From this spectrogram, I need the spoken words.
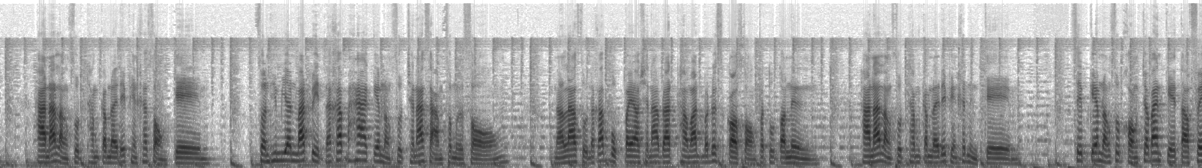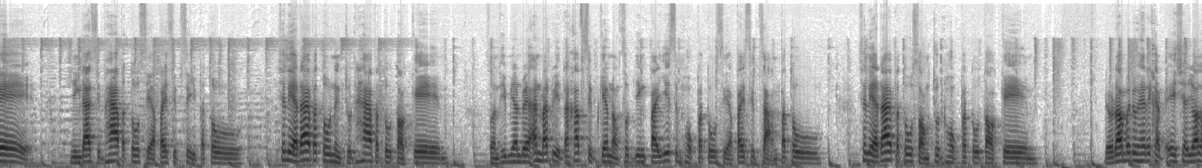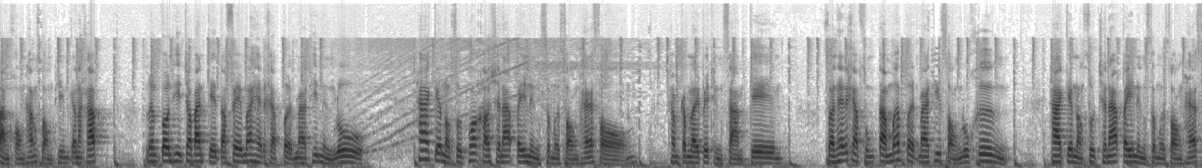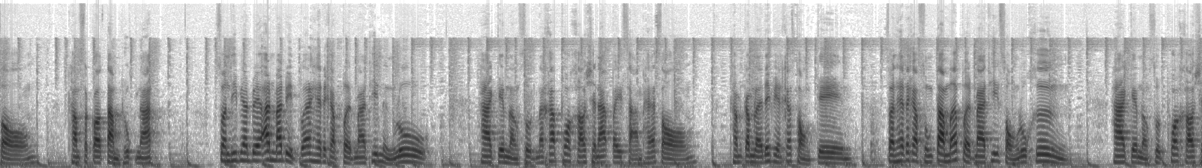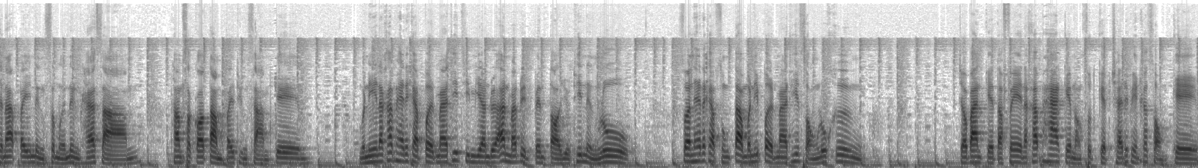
0 5 นัดหลังสุดทำกำไรได้เพียงแค่ 2 เกม ส่วนทีมเยือนมาดริดนะครับ 5 เกมหลังสุดชนะ 3 เสมอ 2นัดล่าสุดนะครับบุกไปเอาชนะรัฐพามัสมาด้วยสกอร์ 2 ประตูต่อ 1 5นัดหลังสุดทำกำไรได้เพียงแค่1เกม 10 เกมหลังสุดของเจ้าบ้านเกตาเฟ่ยิงได้ 15 ประตูเสียไป 14 ประตู เฉลี่ยได้ประตู 1.5 ประตูต่อเกม ส่วนทีมเยือนเรอัลมาดริดนะครับ 10 เกมหลังสุดยิงไป 26 ประตูเสียไป 13 ประตู เฉลี่ยได้ประตู 2.6 ประตูต่อเกม เดี๋ยวเรามาดูแฮนดิแคปเอเชียย้อนหลังของทั้ง 2 ทีมกันนะครับ เริ่มต้นที่เจ้าบ้านเกตาเฟ่เมื่อแฮนดิแคปเปิดมาที่ 1 ลูก 5 เกมหลังสุดพวกเขาชนะไป 1 เสมอ 2 แพ้ 2ำกำไรไปถึง 3 เกม ส่วนแฮนดิแคปสูงต่ำเมื่อเปิดมาที่ 2 ลูกครึ่ง 5 เกมหลังสุดชนะไป 1 เสมอ 2 แพ้ 2 ทำสกอร์ต่ำทุกนัด ส่วนทีมยันเรอัลมาดริดเมื่อแฮนดิแคปเปิดมาที่ 1 ลูก 5 เกมหลังสุดนะครับ พวกเขาชนะไป 3 แพ้ 2 ทำกำไรได้เพียงแค่ 2 เกม ส่วนแฮนดิแคปสูงต่ำเมื่อเปิดมาที่ 2 ลูกครึ่ง 5 เกมหลังสุด พวกเขาชนะไป 1 เสมอ 1 แพ้ 3ทำสกอร์ต่ำไปถึง 3 เกม วันนี้นะครับแฮนดิแคปเปิดมาที่ทีมเยือนเรอัลมาดริดเป็นต่ออยู่ที่ 1 ลูก ส่วนแฮนดิแคปสูงต่ำวันนี้เปิดมาที่ 2 ลูกครึ่ง เจ้าบ้านเกตาเฟ่นะครับ 5 เกมหลังสุดเก็บใช้ได้เพียงแค่ 2 เกม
